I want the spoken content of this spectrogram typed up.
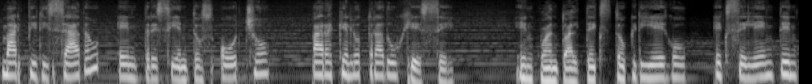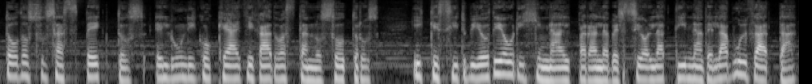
martirizado en 308, para que lo tradujese. En cuanto al texto griego, excelente en todos sus aspectos, el único que ha llegado hasta nosotros y que sirvió de original para la versión latina de la Vulgata,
